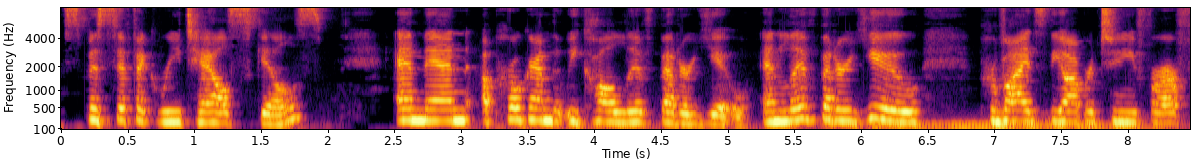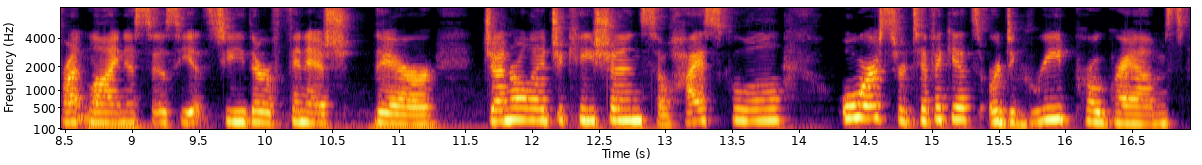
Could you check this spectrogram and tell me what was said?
specific retail skills. And then a program that we call Live Better U. And Live Better U provides the opportunity for our frontline associates to either finish their general education, so high school, or certificates or degree programs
